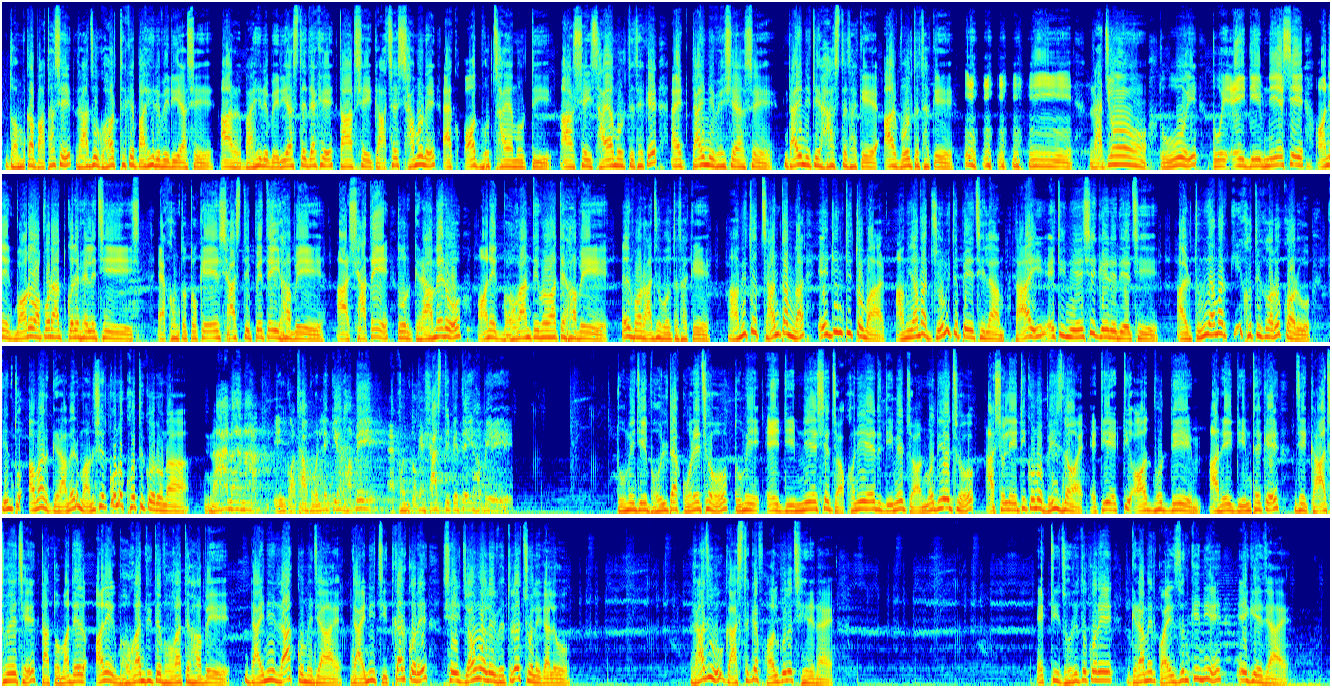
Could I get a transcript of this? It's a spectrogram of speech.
দমকা বাতাসে রাজু ঘর থেকে বাহিরে বেরিয়ে আসে। আর বাহিরে বেরিয়ে আসতে দেখে তার সেই গাছের সামনে এক অদ্ভুত ছায়ামূর্তি। আর সেই ছায়ামূর্তি থেকে এক ডাইনি ভেসে আসে। ডাইনিটি হাসতে থাকে আর বলতে থাকে রাজু, তুই তুই এই ডিম নিয়ে এসে অনেক বড় অপরাধ করে ফেলেছিস। এখন তো তোকে শাস্তি পেতেই হবে। আর সাথে তোর গ্রামেরও অনেক ভোগান্তি ভোগাতে হবে। এরপর রাজু বলতে থাকে, আমি তো জানতাম না এই ডিমটি তোমার। আমি আমার জমিতে পেয়েছিলাম, তাই এটি নিয়ে এসে গেড়ে দিয়েছি। আর তুমি আমার কি ক্ষতি করো করো, কিন্তু আমার গ্রামের মানুষের কোনো ক্ষতি করো না। না না না, এই কথা বললে কি আর হবে? এখন তোকে শাস্তি পেতেই হবে তুমি যে ভুলটা করেছ, তুমি এই ডিম নিয়ে এসে যখনই এর ডিমের জন্ম দিয়েছ, আসলে এটি কোনো বীজ নয়, এটি একটি অদ্ভুত ডিম। আর এই ডিম থেকে যে গাছ হয়েছে, তা তোমাদের অনেক ভোগান্তিতে ভোগাতে হবে। ডাইনির রাগ কমে যায়। ডাইনি চিৎকার করে সেই জঙ্গলের ভেতরে চলে গেল। রাজু গাছ থেকে ফলগুলো ছিঁড়ে নেয়। একটি ঝুড়িতে করে গ্রামের কয়েকজনকে নিয়ে এগিয়ে যায়।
